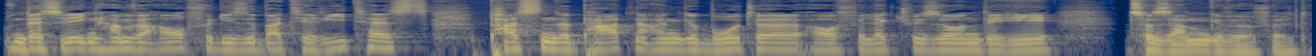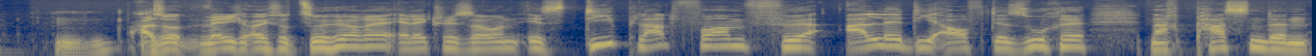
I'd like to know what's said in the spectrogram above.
Und deswegen haben wir auch für diese Batterietests passende Partnerangebote auf electrizone.de zusammengewürfelt. Mhm. Also, wenn ich euch so zuhöre, Electrizone ist die Plattform für alle, die auf der Suche nach passenden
